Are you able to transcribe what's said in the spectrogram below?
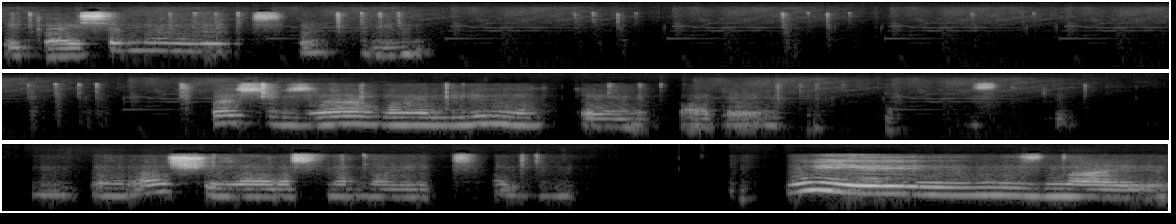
і Кайсер має випусти. Мгм. Взагалі ніхто не падає. Краще зараз нормально поставлю. Ну і не знаю.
